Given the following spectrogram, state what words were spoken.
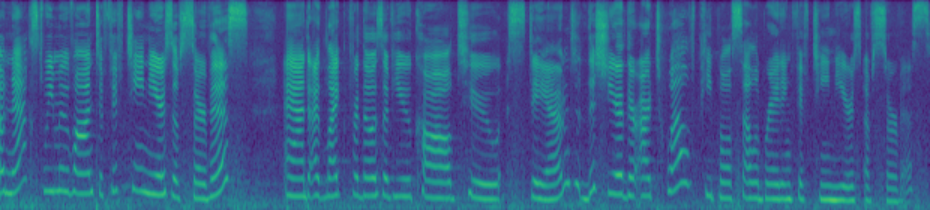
So next we move on to 15 years of service. And I'd like for those of you called to stand. This year there are 12 people celebrating 15 years of service.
